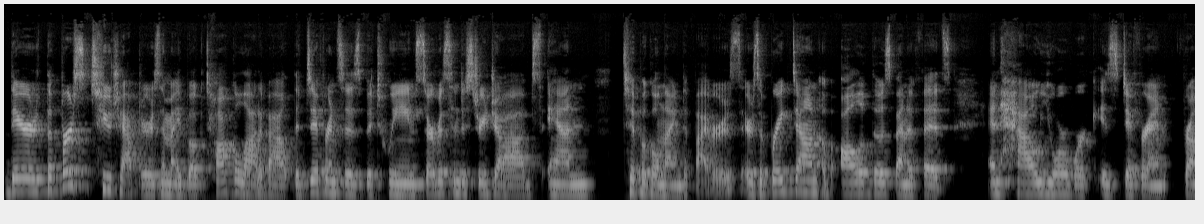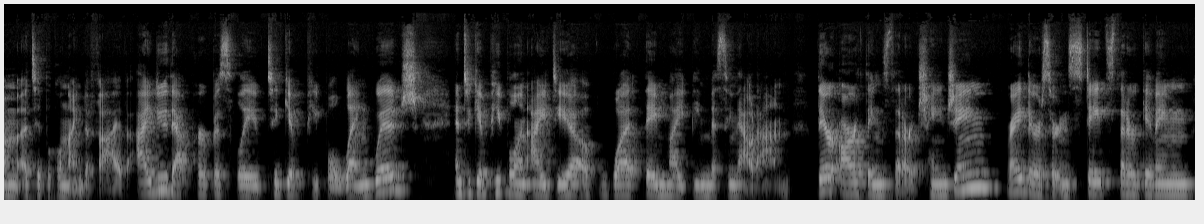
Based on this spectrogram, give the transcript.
There, the first two chapters in my book talk a lot about the differences between service industry jobs and typical nine to fivers. There's a breakdown of all of those benefits and how your work is different from a typical nine to five. I do that purposefully to give people language and to give people an idea of what they might be missing out on. There are things that are changing, right? There are certain states that are giving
